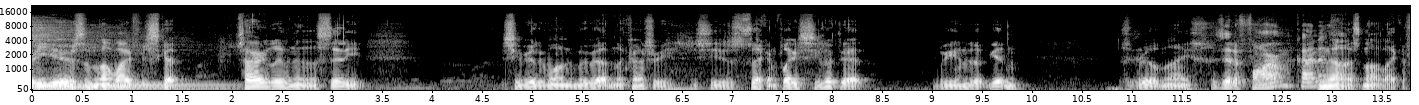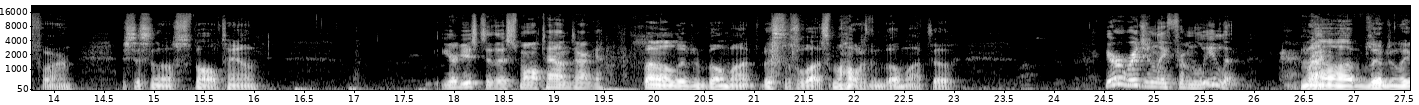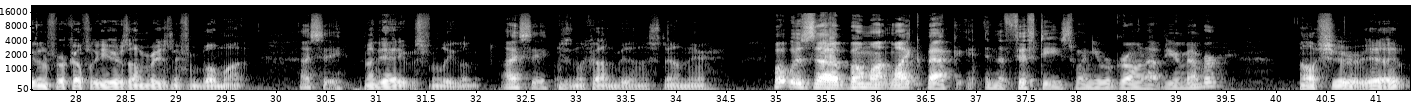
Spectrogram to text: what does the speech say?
30 years, and my wife just got tired of living in the city. She really wanted to move out in the country. She was the second place she looked at. We ended up getting. It's real nice. Is it a farm kind of? No, it's not like a farm. It's just in a small town. You're used to those small towns, aren't you? Well, I lived in Beaumont. This is a lot smaller than Beaumont, though. You're originally from Leland. No, I've lived in Leland for a couple of years. I'm originally from Beaumont. I see. My daddy was from Leland. I see. He's in the cotton business down there. What was uh, Beaumont like back in the 50s when you were growing up? Do you remember? Oh, sure, yeah. It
